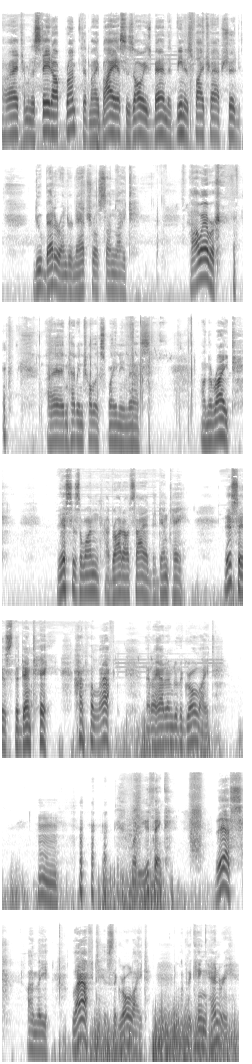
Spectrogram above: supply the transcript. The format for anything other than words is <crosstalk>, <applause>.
All right, I'm going to state up front that my bias has always been that Venus flytrap should do better under natural sunlight. However, <laughs> I am having trouble explaining this. On the right, this is the one I brought outside, the Dente. This is the Dente <laughs> on the left that I had under the grow light. Hmm. <laughs> what do you think? This on the left is the grow light of the King Henry.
